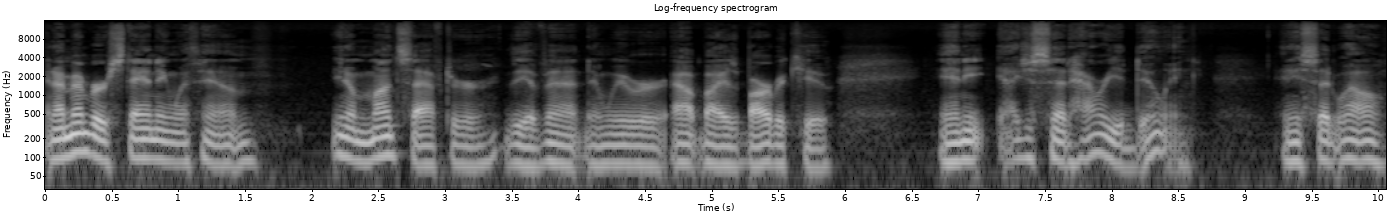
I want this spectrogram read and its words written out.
And I remember standing with him, you know, months after the event, and we were out by his barbecue and he, I just said, How are you doing? And he said, Well,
